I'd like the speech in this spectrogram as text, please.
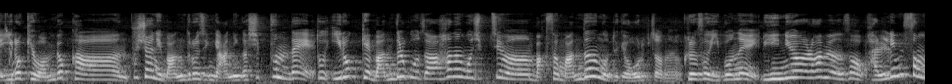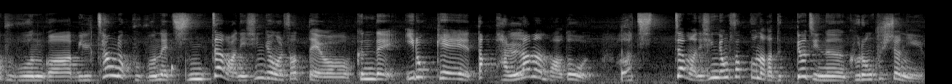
이렇게 완벽한 쿠션이 만들어진 게 아닌가 싶은데 또 이렇게 만들고자 하는 건 쉽지만 막상 만드는 건 되게 어렵잖아요. 그래서 이번에 리뉴얼하면서 발림성 부분과 밀착력 부분에 진짜 많이 신경을 썼대요. 근데 이렇게 딱 발라만 봐도 아 진짜 많이 신경 썼구나가 느껴지는 그런 쿠션이에요.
